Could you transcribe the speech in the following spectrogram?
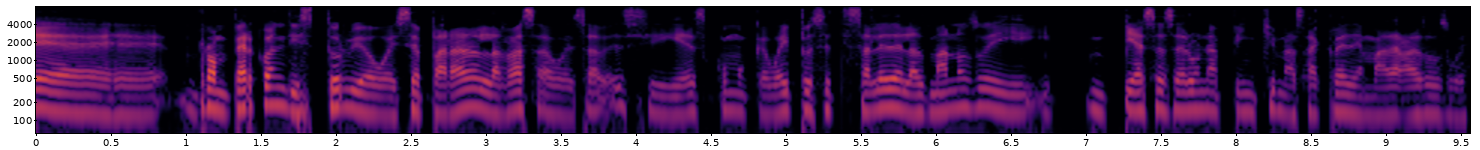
eh, romper con el disturbio, güey, separar a la raza, güey, ¿sabes? Y es como que, güey, pues se te sale de las manos, güey, y, y empieza a hacer una pinche masacre de madrazos, güey,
